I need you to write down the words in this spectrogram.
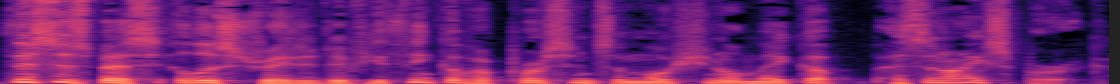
This is best illustrated if you think of a person's emotional makeup as an iceberg.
